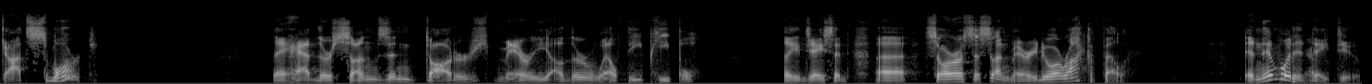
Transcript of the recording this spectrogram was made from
got smart. They had their sons and daughters marry other wealthy people. Like Jason, uh, Soros' son married to a Rockefeller. And then what did they do?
